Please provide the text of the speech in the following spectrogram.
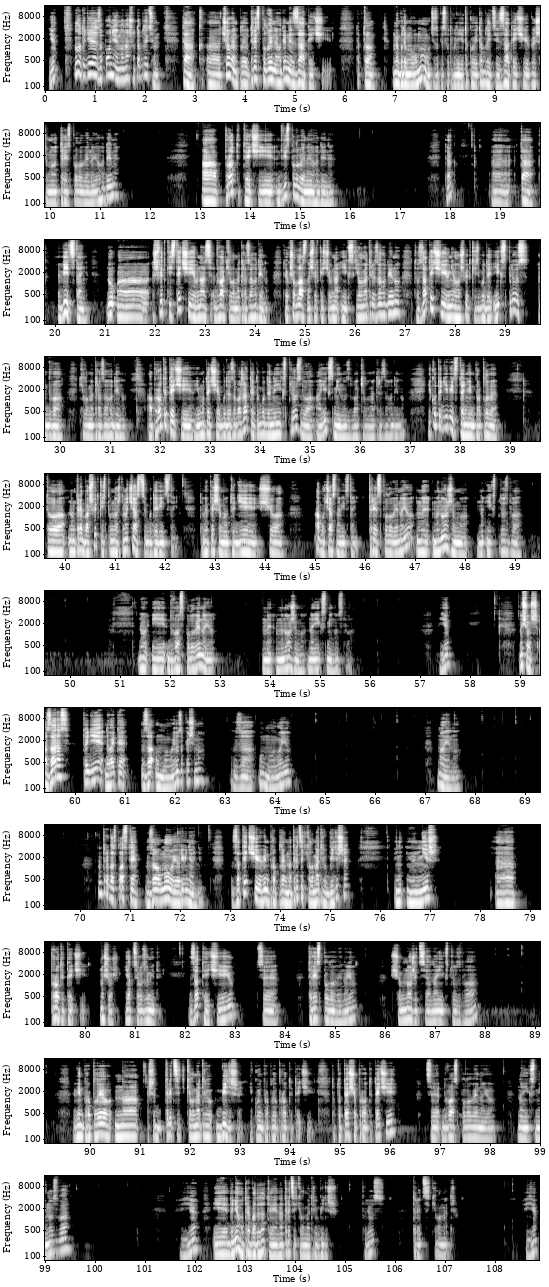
Є? Ну, тоді заповнюємо нашу таблицю. Так, е, човен плив 3,5 години за течією. Тобто ми будемо умову записувати в вигляді такої таблиці. За течією пишемо 3,5 години. А проти течії 2,5 години. Так. Е, так, відстань. Ну, е, швидкість течії в нас 2 км за годину. То якщо власна швидкість човна х км за годину, то за течією в нього швидкість буде х плюс 2 км за годину. А проти течії, йому течія буде заважати, то буде не х плюс 2, а х мінус 2 км за годину. Яку тоді відстань він пропливе? То нам треба швидкість помножити на час, це буде відстань. То ми пишемо тоді, що або час на відстань 3,5 ми множимо на х плюс 2. Ну і 2,5 ми множимо на х мінус 2. Є? Ну що ж, а зараз тоді давайте за умовою запишемо. За умовою маємо. Нам треба скласти за умовою рівняння. За течією він проплив на 30 км більше, ніж е, проти течії. Ну що ж, як це розуміти? За течією це 3,5, що множиться на х плюс 2. Він проплив на 30 км більше, яку він проплив проти течії. Тобто те, що проти течії, це 2,5 на х мінус 2. Є. І до нього треба додати на 30 км більше. Плюс 30 км. Є.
